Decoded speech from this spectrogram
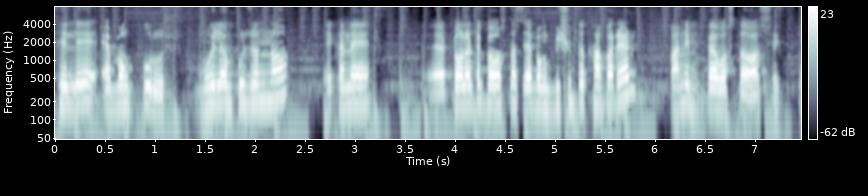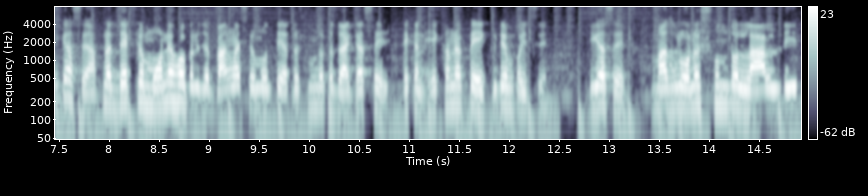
ছেলে এবং পুরুষ, মহিলা জন্য এখানে টয়লেটের ব্যবস্থা আছে এবং বিশুদ্ধ খাবারের পানি ব্যবস্থাও আছে, ঠিক আছে? আপনার দেখলে মনে হবে না যে বাংলাদেশের মধ্যে এত সুন্দর একটা জায়গা আছে, দেখেন এখানে একটা একুইডিয়াম হয়েছে, ঠিক আছে? মাছগুলো অনেক সুন্দর লাল, নীল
